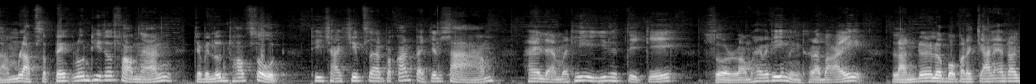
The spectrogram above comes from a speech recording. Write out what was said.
สำหรับสเปครุ่นที่ทดสอบนั้น จะเป็นรุ่นท็อปสุด ที่ใช้ชิป Snapdragon 8 Gen 3 ให้แรมมาที่ 24 g b ส่วนรอมให้มาที่1 t b รันด้วยระบบบริการ Android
